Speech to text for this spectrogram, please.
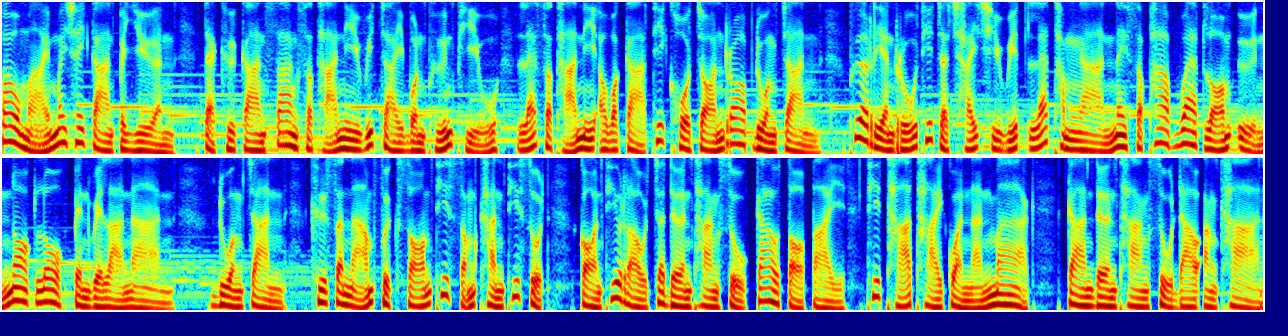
เป้าหมายไม่ใช่การไปเยือน แต่คือการสร้างสถานีวิจัยบนพื้นผิว และสถานีอวกาศที่โคจรรอบดวงจันทร์ เพื่อเรียนรู้ที่จะใช้ชีวิตและทำงานในสภาพแวดล้อมอื่นนอกโลกเป็นเวลานาน ดวงจันทร์คือสนามฝึกซ้อมที่สำคัญที่สุด ก่อนที่เราจะเดินทางสู่ก้าวต่อไป ที่ท้าทายกว่านั้นมาก การเดินทางสู่ดาวอังคาร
